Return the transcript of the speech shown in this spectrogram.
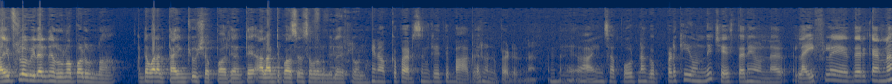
లైఫ్లో వీళ్ళకి నేను రుణపడి ఉన్నా. అంటే వాళ్ళకి థ్యాంక్ యూ చెప్పాలి. అంటే అలాంటి పర్సన్స్ ఎవరైనా మీ లైఫ్లో ఉన్నా నేను ఒక్క పర్సన్కి అయితే బాగా రుణపడి ఉన్నాను ఆయన సపోర్ట్ నాకు ఎప్పటికీ ఉంది చేస్తూనే ఉన్నారు. లైఫ్లో ఎవరికన్నా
